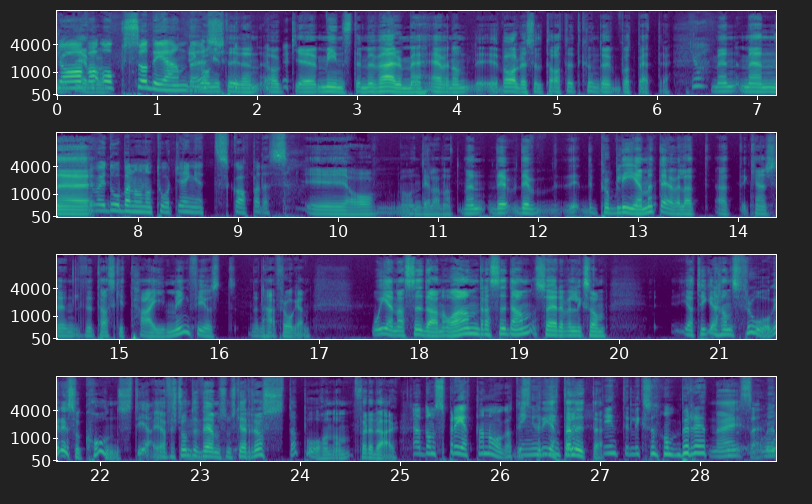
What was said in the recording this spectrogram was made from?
var euron också det, en gång i Anders. tiden och eh, minns det med värme även om eh, valresultatet kunde gått bättre. Ja. Men, men Det eh, var ju då Banan och tårtgänget skapades. eh, ja, och en del annat. Men det, det, det, det problemet är väl att, att det kanske är en lite taskig timing för just den här frågan. Å ena sidan, å andra sidan så är det väl liksom jag tycker hans frågor är så konstiga. Jag förstår Mm. inte vem som ska rösta på honom för det där. Ja, de spretar något. Det spretar inte, lite. Det är inte liksom någon berättelse. Nej,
